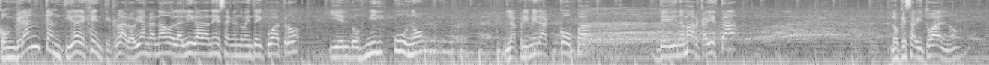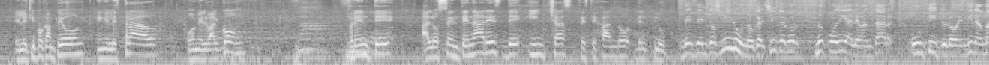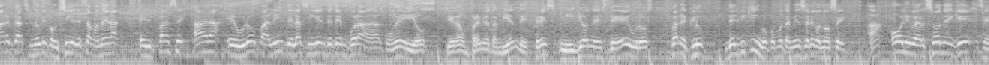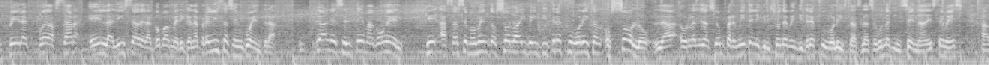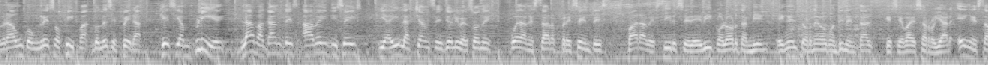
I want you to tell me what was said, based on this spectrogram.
con gran cantidad de gente. Claro, habían ganado la Liga Danesa en el 94 y el 2001 la primera Copa de Dinamarca. Ahí está lo que es habitual, ¿no? El equipo campeón en el estrado o en el balcón frente a los centenares de hinchas festejando del club. Desde el 2001 que el Silkeborg no podía levantar un título en Dinamarca, sino que consigue de esta manera el pase a la Europa League de la siguiente temporada. Con ello llega un premio también de 3 millones de euros para el club del vikingo, como también se le conoce a Oliver Sone, que se espera que pueda estar en la lista de la Copa América. En la prelista se encuentra. ¿Cuál es el tema con él? Que hasta ese momento solo hay 23 futbolistas o solo la organización permite la inscripción de 23 futbolistas. La segunda quincena de este mes habrá un congreso FIFA donde se espera que se amplíen las vacantes a 26 y ahí las chances de Oliver Sone puedan estar presentes para vestirse de bicolor también en el torneo continental que se va a desarrollar en Estados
